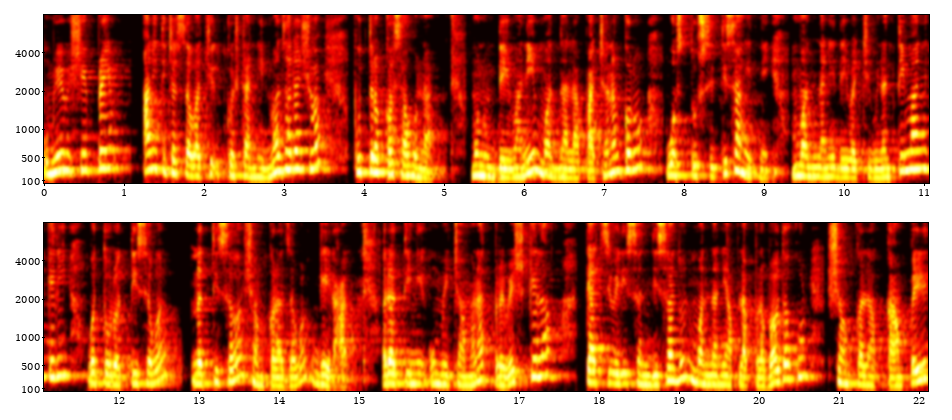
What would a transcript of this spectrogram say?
उमेविषयी प्रेम आणि तिच्या सवाची उत्कृष्टा निर्माण झाल्याशिवाय पुत्र कसा होणार? म्हणून देवाने मदनाला पाचारण करून वस्तुस्थिती सांगितली. मदनाने देवाची विनंती मान्य केली व तो रत्तीसवर रत्तीसह शंकराजवळ गेला रतीने उमेच्या मनात प्रवेश केला. त्याचवेळी संधी साधून मन्नाने आपला प्रभाव दाखवून शंकराला काम प्रेरित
